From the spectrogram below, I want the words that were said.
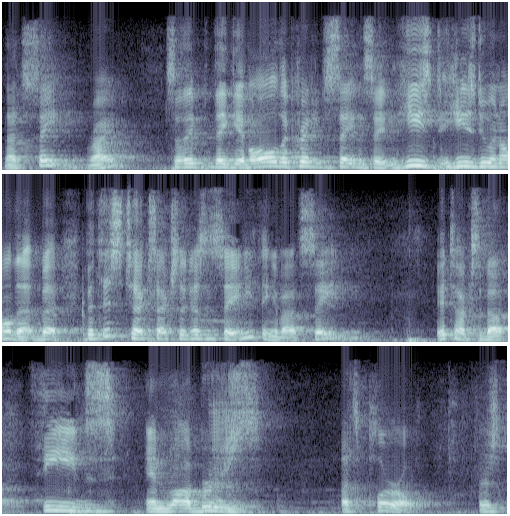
That's Satan, right? So they, they give all the credit to Satan. Satan, he's, he's doing all that. But, but this text actually doesn't say anything about Satan. It talks about thieves and robbers. That's plural. There's,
